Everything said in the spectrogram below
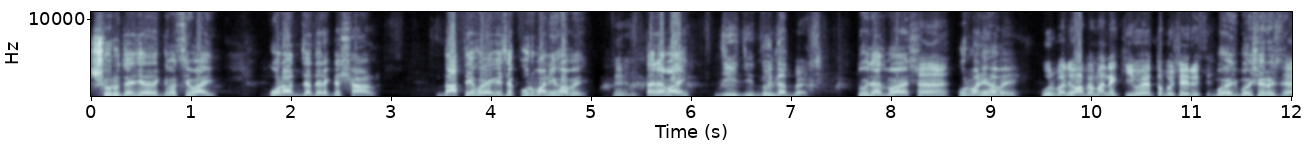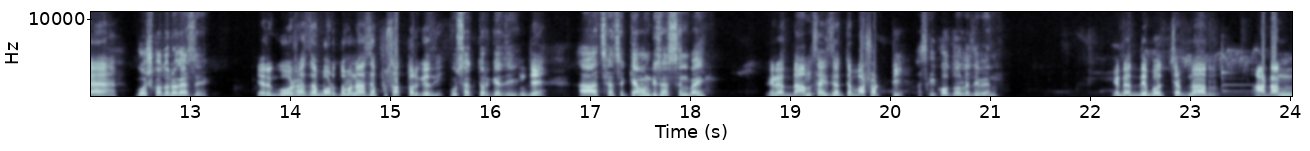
শুরুতে যেটা দেখতে পাচ্ছি ভাই কোরাত জাতের একটা সার দাঁতে হয়ে গেছে কুরবানি হবে। তাই না ভাই? জি জি দুই দাঁত বয়স। দুই দাঁত বয়স। হ্যাঁ। কুরবানি হবে? কুরবানি হবে মানে কি? ওই তো বসেই রয়েছে। বসে রয়েছে? হ্যাঁ। গোশ কতটুকু আছে? এর গোশ আছে বর্তমানে আছে পঁচাত্তর কেজি। পঁচাত্তর কেজি? জি। আচ্ছা আচ্ছা। কেমন কিছু আসছেন ভাই? এটার দাম সাইজ হচ্ছে বাষট্টি। আজকে কত হলে দিবেন? এটা দেব হচ্ছে আপনার আটান্ন।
